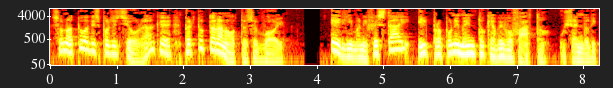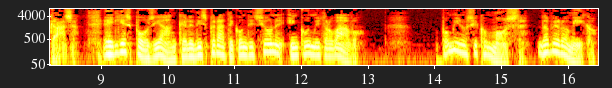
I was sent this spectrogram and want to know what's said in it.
sono a tua disposizione, anche per tutta la notte, se vuoi. E gli manifestai il proponimento che avevo fatto, uscendo di casa, e gli esposi anche le disperate condizioni in cui mi trovavo. Pomino si commosse, davvero amico,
